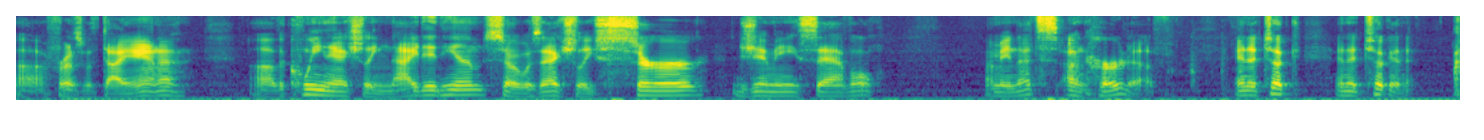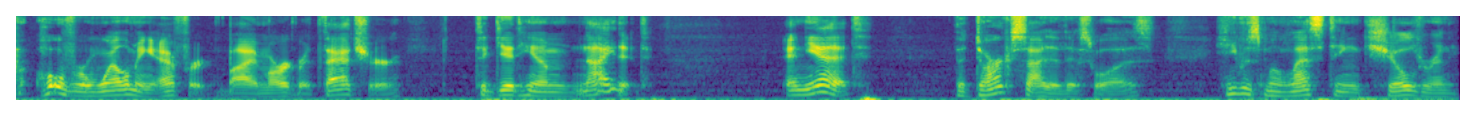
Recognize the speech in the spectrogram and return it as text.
uh, friends with Diana. Uh, the Queen actually knighted him, so it was actually Sir Jimmy Savile. I mean, that's unheard of, and it took and it took an overwhelming effort by Margaret Thatcher to get him knighted. And yet, the dark side of this was he was molesting children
